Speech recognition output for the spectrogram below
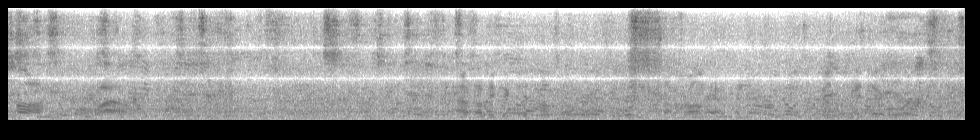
Oh, wow. I don't know if he picked the close up or if something wrong happened. But were right there for it.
